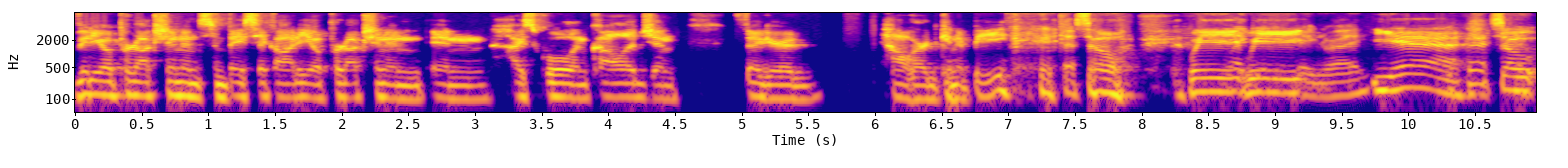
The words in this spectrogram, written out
video production and some basic audio production in, in high school and college and figured how hard can it be? so we like we anything, right? Yeah. So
